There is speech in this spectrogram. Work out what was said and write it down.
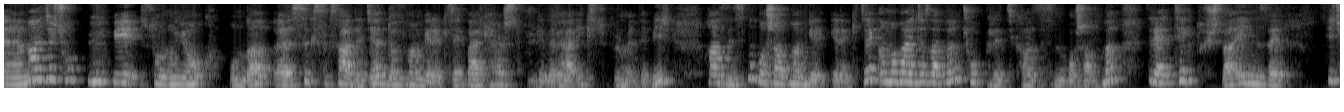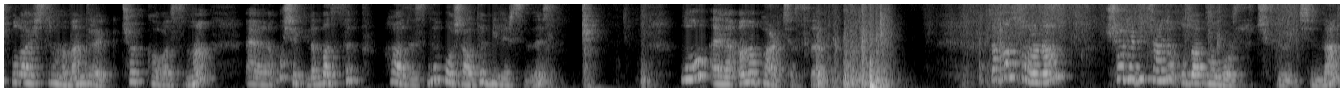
E, bence çok büyük bir sorun yok bunda. E, sık sık sadece dökmem gerekecek. Belki her süpürgede veya iki süpürmede bir haznesini boşaltmam ge- gerekecek. Ama bence zaten çok pratik haznesini boşaltmak. Direkt tek tuşla elinize hiç bulaştırmadan direkt çöp kovasına e, bu şekilde basıp haznesini boşaltabilirsiniz. Bu e, ana parçası. Daha sonra şöyle bir tane uzatma borusu çıkıyor içinden.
